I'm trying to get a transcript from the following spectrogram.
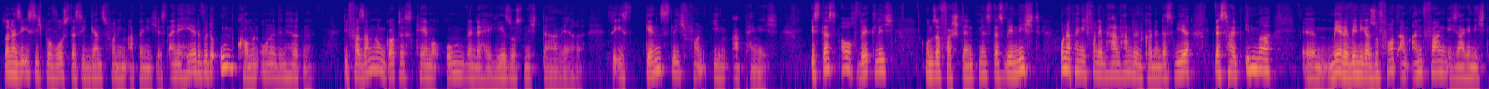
sondern sie ist sich bewusst, dass sie ganz von ihm abhängig ist. Eine Herde würde umkommen ohne den Hirten. Die Versammlung Gottes käme um, wenn der Herr Jesus nicht da wäre. Sie ist gänzlich von ihm abhängig. Ist das auch wirklich unser Verständnis, dass wir nicht unabhängig von dem Herrn handeln können, dass wir deshalb immer äh, mehr oder weniger sofort am Anfang, ich sage nicht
